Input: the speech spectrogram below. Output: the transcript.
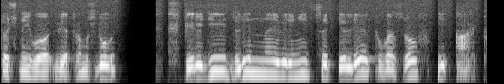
точно его ветром сдуло. Впереди длинная вереница телег, вазов и арп.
